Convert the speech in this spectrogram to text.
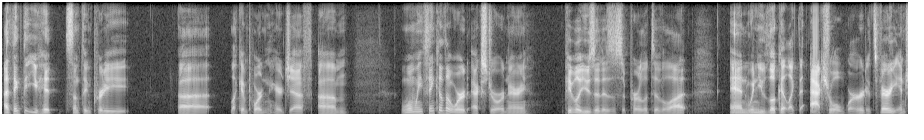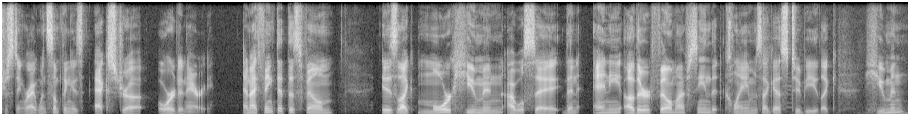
I think that you hit something pretty uh, like important here, Jeff. Um, when we think of the word extraordinary, people use it as a superlative a lot. And when you look at like the actual word, it's very interesting, right? When something is extraordinary. And I think that this film is like more human, I will say, than any other film I've seen that claims, I guess, to be like human.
